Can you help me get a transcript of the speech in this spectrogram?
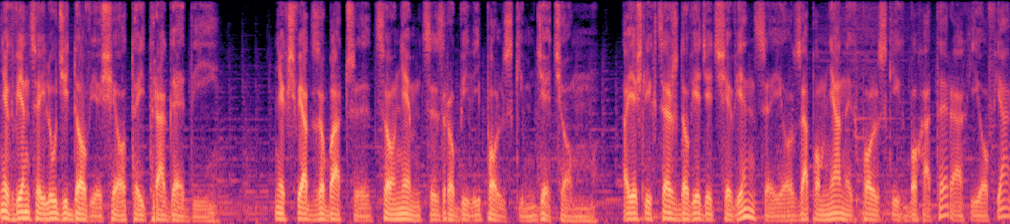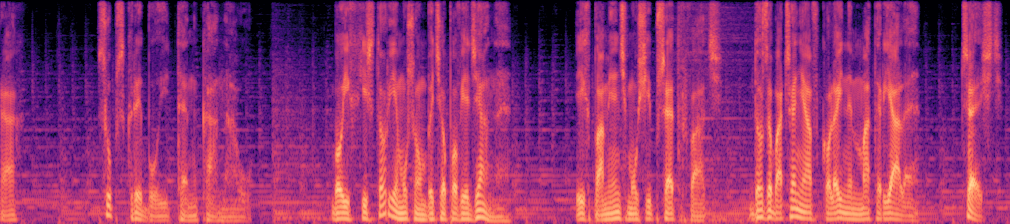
Niech więcej ludzi dowie się o tej tragedii. Niech świat zobaczy, co Niemcy zrobili polskim dzieciom. A jeśli chcesz dowiedzieć się więcej o zapomnianych polskich bohaterach i ofiarach, subskrybuj ten kanał bo ich historie muszą być opowiedziane. Ich pamięć musi przetrwać. Do zobaczenia w kolejnym materiale. Cześć!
